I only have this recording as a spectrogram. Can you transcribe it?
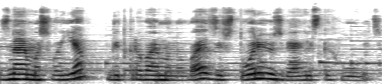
Знаємо своє, відкриваємо нове з історією звягільських вулиць.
